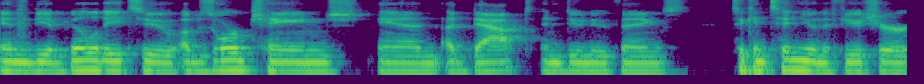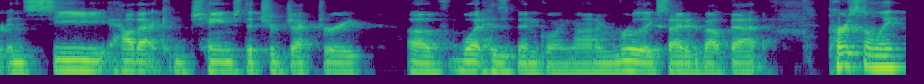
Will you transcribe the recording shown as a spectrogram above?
and the ability to absorb change and adapt and do new things to continue in the future and see how that can change the trajectory of what has been going on. I'm really excited about that. Personally,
